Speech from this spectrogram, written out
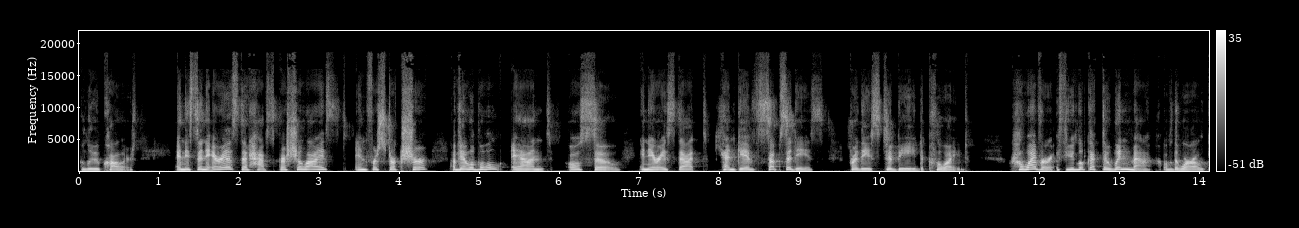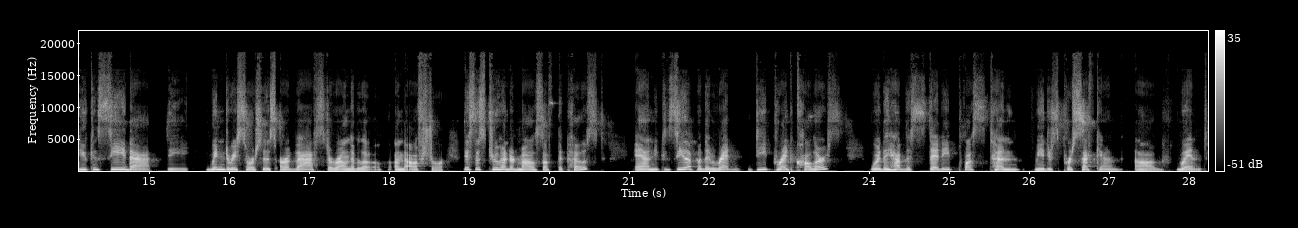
blue colors. And it's in areas that have specialized infrastructure available and also in areas that can give subsidies for these to be deployed. However, if you look at the wind map of the world, you can see that the wind resources are vast around the globe on the offshore. This is 200 miles off the coast. And you can see that by the red, deep red colors, where they have the steady plus 10 meters per second of wind.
